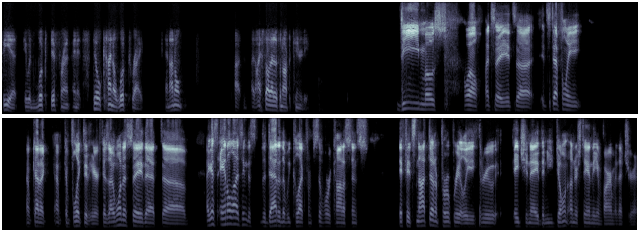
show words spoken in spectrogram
see it it would look different and it still kind of looked right. And i don't I, I saw that as an opportunity. The most well i'd say it's uh it's definitely i'm kind of i'm conflicted here because i want to say that uh i guess analyzing this the data that we collect from civil reconnaissance if it's not done appropriately through h&a then you don't understand the environment that you're in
